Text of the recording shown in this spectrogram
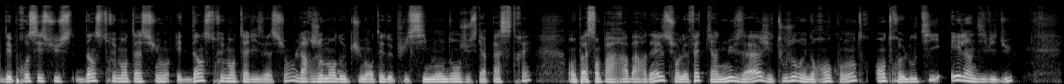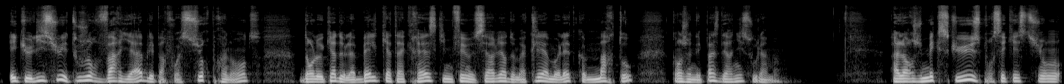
des processus d'instrumentation et d'instrumentalisation largement documentés depuis Simondon jusqu'à Pastré, en passant par Rabardel, sur le fait qu'un usage est toujours une rencontre entre l'outil et l'individu, et que l'issue est toujours variable et parfois surprenante, dans le cas de la belle catacrèse qui me fait me servir de ma clé à molette comme marteau quand je n'ai pas ce dernier sous la main? Alors je m'excuse pour ces questions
